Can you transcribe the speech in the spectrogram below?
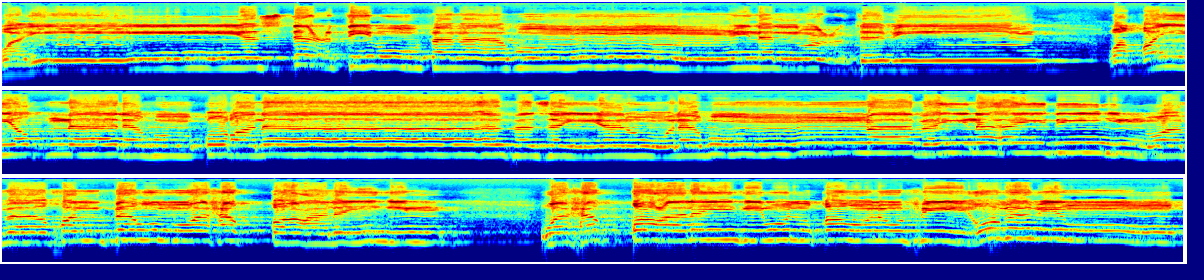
وإن يستعتبوا فما هم من المعتبين. وقيضنا لهم قرناء فزينوا لهم ما بين أيديهم وما خلفهم وحق عليهم وحق عليهم القول في أمم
